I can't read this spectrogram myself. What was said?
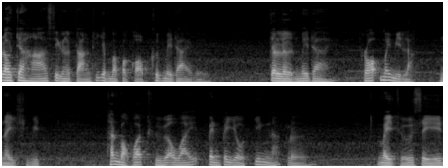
เราจะหาสิ่งต่างๆ ที่จะมาประกอบขึ้นไม่ได้เลยจเจริญไม่ได้ เพราะไม่มีหลักในชีวิต ท่านบอกว่าถือเอาไว้เป็นประโยชน์ยิ่งนักเลย ไม่ถือศีล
